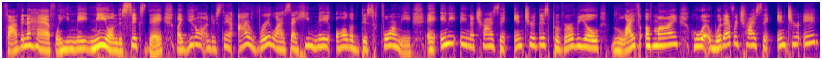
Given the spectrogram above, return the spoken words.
five and a half when he made made me on the sixth day. Like, you don't understand. I realized that He made all of this for me. And anything that tries to enter this proverbial life of mine, who whatever tries to enter it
